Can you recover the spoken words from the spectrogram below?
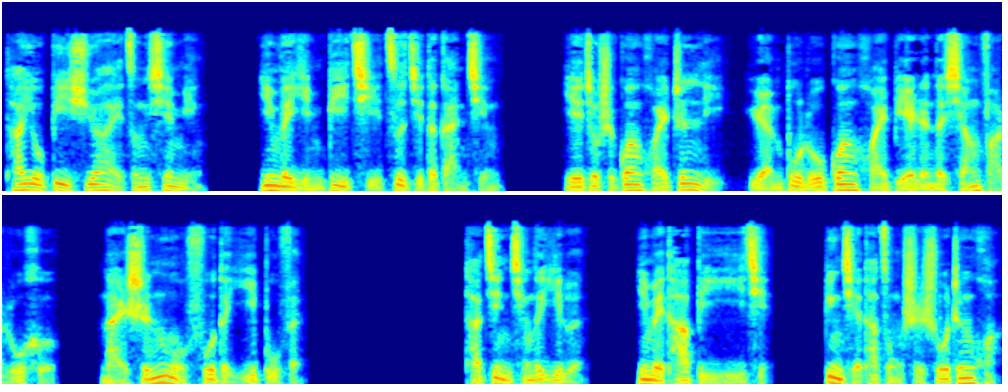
他又必须爱憎鲜明，因为隐蔽起自己的感情，也就是关怀真理，远不如关怀别人的想法如何，乃是懦夫的一部分。他尽情的议论，因为他鄙夷一切，并且他总是说真话，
